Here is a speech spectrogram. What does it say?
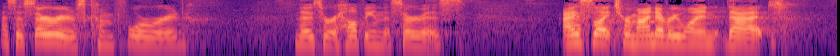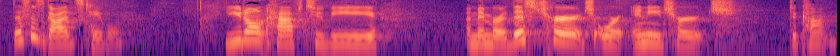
As the servers come forward, those who are helping in the service, I just like to remind everyone that this is God's table. You don't have to be a member of this church or any church to come.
